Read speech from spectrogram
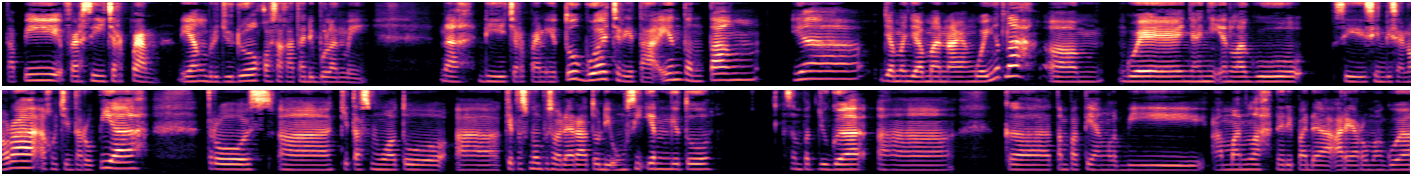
Tapi versi cerpen yang berjudul Kosakata di bulan Mei. Nah, di cerpen itu gue ceritain tentang ya zaman-zaman yang gue inget lah. Um, gue nyanyiin lagu si Cindy Senora, Aku Cinta Rupiah terus uh, kita semua tuh uh, kita semua bersaudara tuh diungsiin gitu. Sempet juga uh, ke tempat yang lebih aman lah daripada area rumah gue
